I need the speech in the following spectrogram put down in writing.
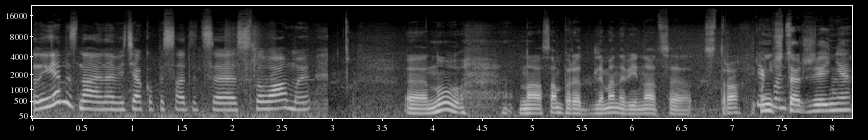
Ну, Я не знаю навіть, як описати це словами. Е, ну, насамперед, для мене війна це страх. Уничтожение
